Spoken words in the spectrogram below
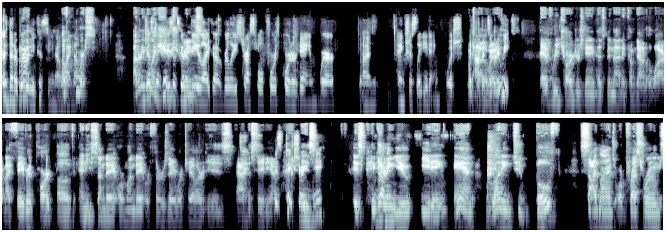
And then a brownie because, you know, of why not? course. I don't even Just like in case it's going to be like a really stressful fourth quarter game where I'm anxiously eating, which, Which, it happens every week. every Chargers game has been that and come down to the wire. My favorite part of any Sunday or Monday or Thursday where Taylor is at the stadium Is picturing is- me. is picturing Running. you eating and running to both sidelines or press rooms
